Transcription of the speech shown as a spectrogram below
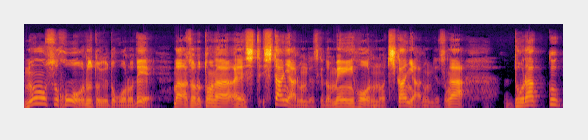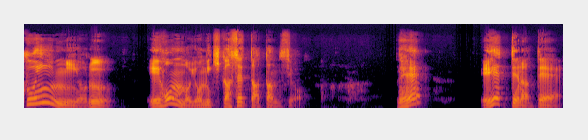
ノースホールというところで、まあその隣、下にあるんですけど、メインホールの地下にあるんですが、ドラッグクイーンによる絵本の読み聞かせってあったんですよ。ね？えってなって、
